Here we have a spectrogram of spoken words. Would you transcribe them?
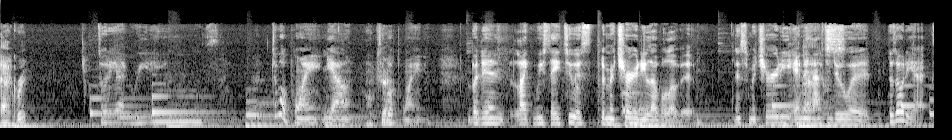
accurate? Zodiac readings. To a point, yeah. Okay. To a point. But then, like we say too, it's the maturity level of it. It's maturity, and it has to do with the zodiacs.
